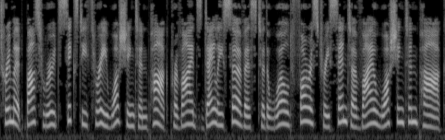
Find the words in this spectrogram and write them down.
TriMet Bus Route 63 Washington Park provides daily service to the World Forestry Center via Washington Park.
